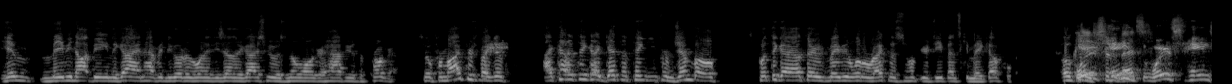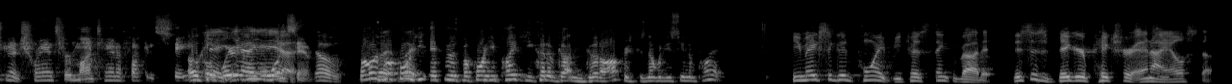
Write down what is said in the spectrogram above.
him maybe not being the guy and having to go to one of these other guys who is no longer happy with the program. So from my perspective, I kind of think I get the thinking from Jimbo. Put the guy out there who's maybe a little reckless and hope your defense can make up for it. Okay, where's so Haynes, that's where's Haynes going to transfer? Montana fucking State. Okay, where, yeah, yeah, yeah. Him? No, but was but, before but, he. If it was before he played, he could have gotten good offers because nobody's seen him play. He makes a good point because think about it. This is bigger picture NIL stuff.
